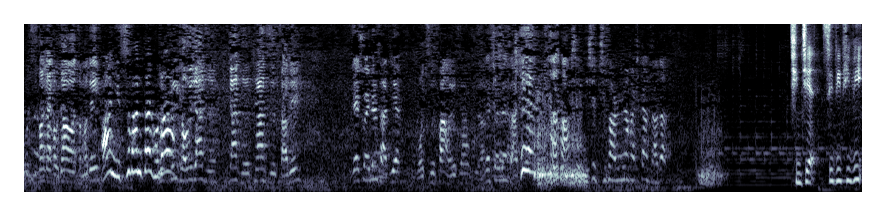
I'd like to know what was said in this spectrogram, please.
我吃饭戴口罩啊，怎么的？啊，你吃饭戴口罩？我口这样子，这样子，这样子，咋的？你再说一遍咋的？我吃饭我就这样子。你再说一遍咋的？好，你是执法人员还是干啥的？请见 CCTV，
